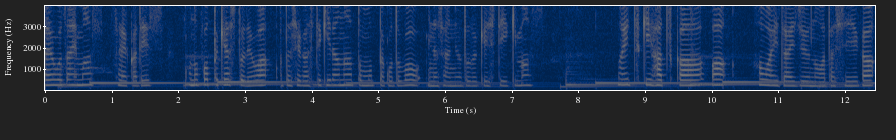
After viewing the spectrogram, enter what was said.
はようございます。さやかです。このポッドキャストでは私が素敵だなと思った言葉を皆さんにお届けしていきます。毎月20日はハワイ在住の私が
